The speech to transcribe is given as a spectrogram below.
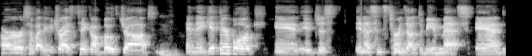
or somebody who tries to take on both jobs, mm-hmm. and they get their book, and it just in essence turns out to be a mess and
